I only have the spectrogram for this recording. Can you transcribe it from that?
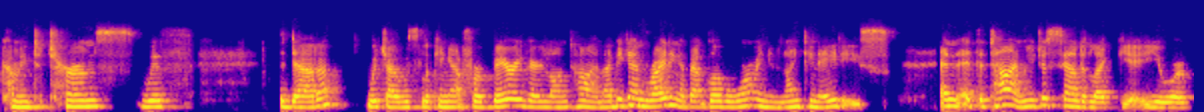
coming to terms with the data, which I was looking at for a very, very long time. I began writing about global warming in the 1980s. And at the time, you just sounded like you were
